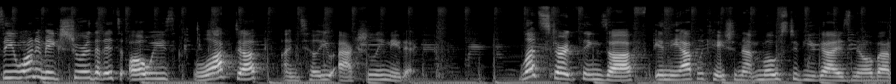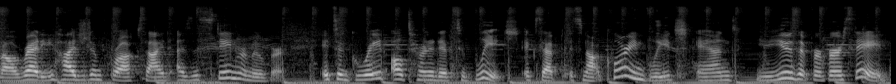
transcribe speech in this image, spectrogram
So you wanna make sure that it's always locked up until you actually need it. Let's start things off in the application that most of you guys know about already, hydrogen peroxide as a stain remover. It's a great alternative to bleach, except it's not chlorine bleach and you use it for first aid.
